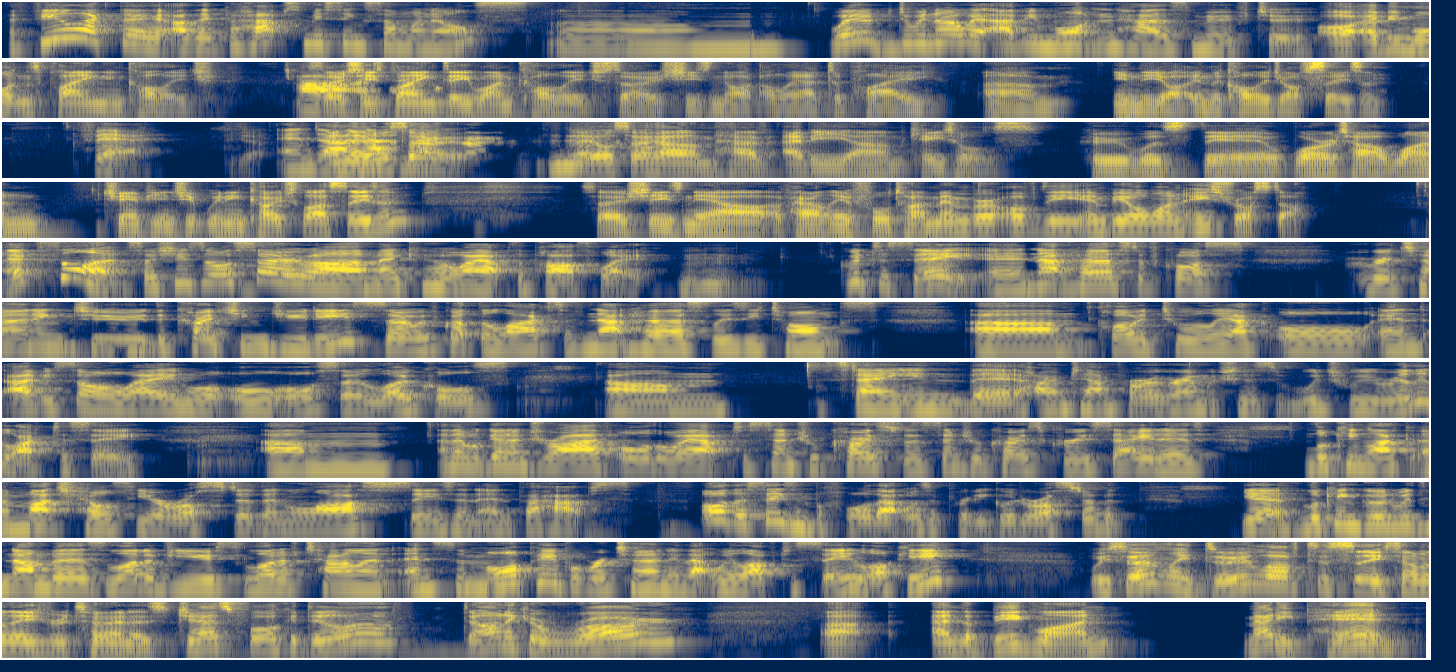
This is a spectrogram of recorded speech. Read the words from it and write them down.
I feel like they are they perhaps missing someone else. Um, where do we know where Abby Morton has moved to? Oh, Abby Morton's playing in college, so ah, she's okay. playing D one college, so she's not allowed to play um, in the in the college off season. Fair. Yeah, and, uh, and they also mm-hmm. they also um, have Abby um, Keetles, who was their Waratah one championship winning coach last season. So she's now apparently a full time member of the NBL One East roster. Excellent. So she's also uh, making her way up the pathway. Mm. Good to see. And Nat Hurst, of course, returning to the coaching duties. So we've got the likes of Nat Hurst, Lizzie Tonks, um, Chloe Tuliak, all and Abby Solway, who are all also locals, um, staying in their hometown program, which is which we really like to see. Um, and then we're going to drive all the way up to Central Coast for the Central Coast Crusaders, looking like a much healthier roster than last season and perhaps, oh, the season before that was a pretty good roster. But yeah, looking good with numbers, a lot of youth, a lot of talent, and some more people returning that we love to see, Lachy. We certainly do love to see some of these returners. Jazz Forcadilla, Danica Rowe, uh, and the big one, Maddie Penn.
